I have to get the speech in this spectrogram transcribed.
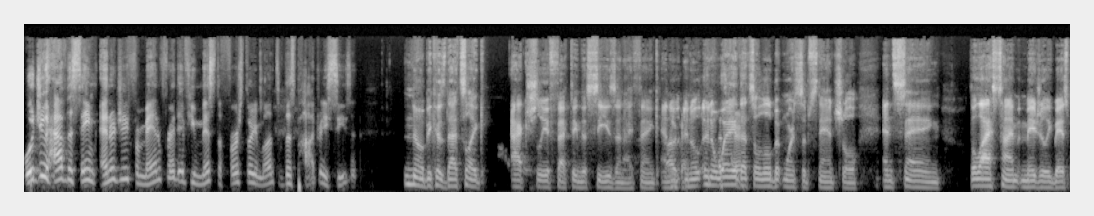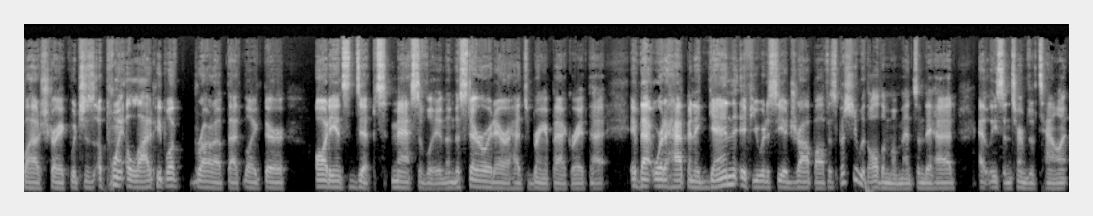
would you have the same energy for Manfred if you missed the first three months of this Padres season? No, because that's like actually affecting the season, I think, and okay. in, a, in a that's way fair. that's a little bit more substantial. And saying the last time Major League Baseball had a strike, which is a point a lot of people have brought up that like they're audience dipped massively and then the steroid era had to bring it back right? That if that were to happen again if you were to see a drop off especially with all the momentum they had at least in terms of talent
